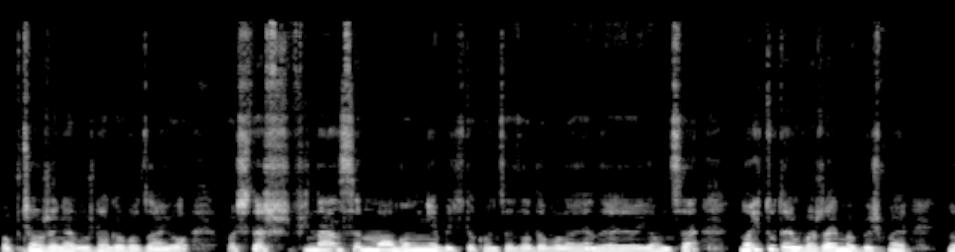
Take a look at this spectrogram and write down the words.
obciążenia różnego rodzaju, choć też finanse mogą nie być do końca zadowalające. No i tutaj uważajmy, byśmy no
